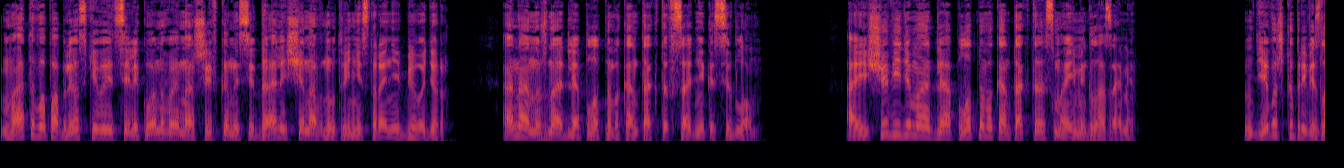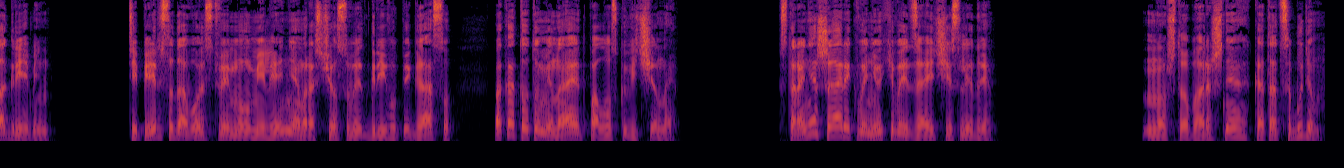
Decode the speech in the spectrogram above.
Матово поблескивает силиконовая нашивка на седалище на внутренней стороне бедер. Она нужна для плотного контакта всадника с седлом а еще, видимо, для плотного контакта с моими глазами. Девушка привезла гребень. Теперь с удовольствием и умилением расчесывает гриву Пегасу, пока тот уминает полоску ветчины. В стороне шарик вынюхивает заячьи следы. «Ну что, барышня, кататься будем?»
